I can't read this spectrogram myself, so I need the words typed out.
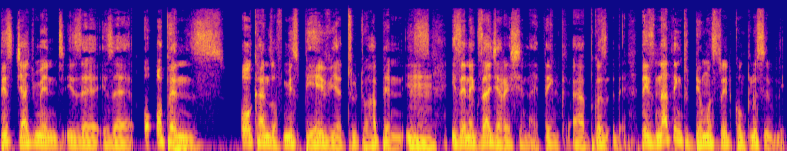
this judgment is a, is a, opens all kinds of misbehavior to, to happen is, is an exaggeration, I think, uh, because th- there's nothing to demonstrate conclusively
